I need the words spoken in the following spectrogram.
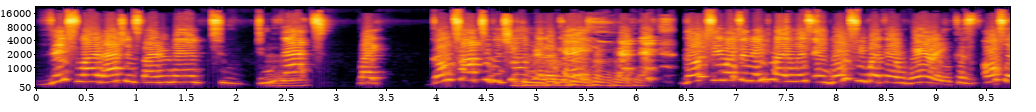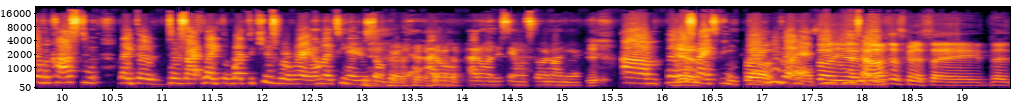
this live action Spider Man to do Mhm. that, like go talk to the children, okay? go see what's in their playlist and go see what they're wearing. Because also the costume, like the design, like the what the kids were wearing. I'm like teenagers don't wear that. I don't. I don't understand what's going on here. Um, but Yes. that's my opinion. So- you go ahead. So You- you yeah, tell no, me. I'm just gonna say that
